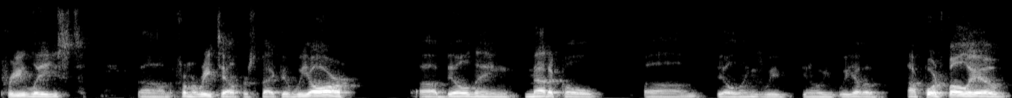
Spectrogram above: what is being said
pre-leased um, from a retail perspective. We are uh, building medical um, buildings. We, you know, we, we have a our portfolio.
